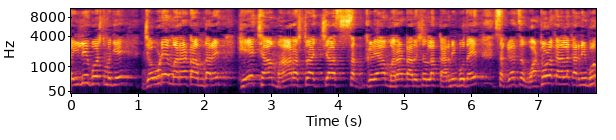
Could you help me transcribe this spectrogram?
पहिली गोष्ट म्हणजे जेवढे मराठा आमदार आहेत हेच ह्या महाराष्ट्राच्या सगळ्या मराठा आरक्षणाला कारणीभूत आहेत. सगळ्याचं वाटोळ करायला कारणीभूत.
